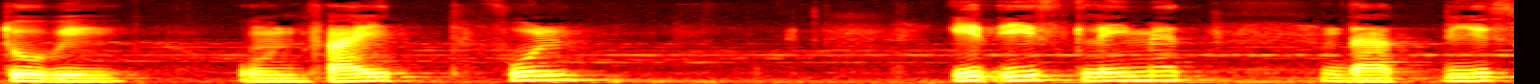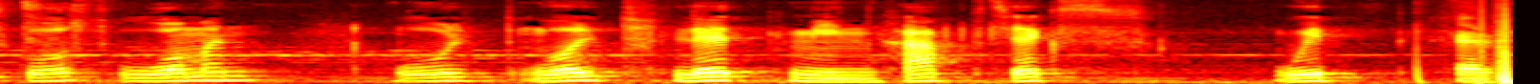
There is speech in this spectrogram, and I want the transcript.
to be unfaithful. It is claimed that this ghost woman would, would let men have sex with her.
